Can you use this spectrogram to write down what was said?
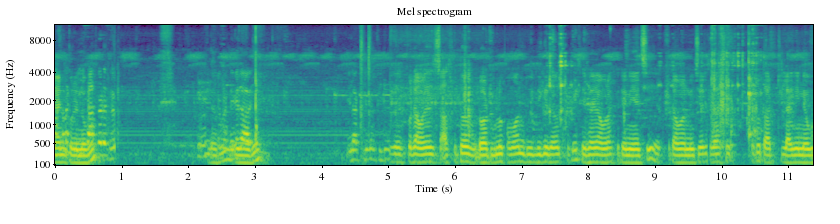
ব্যান্ড করে নেব। এরপরে আমাদের চাষিত রডগুলো সমান দুই দিকে যেমন থাকে, সেভাবে আমরা কেটে নিয়েছি। এরপরে আমরা নিচের ছোটো তারটি লাগিয়ে নেব।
